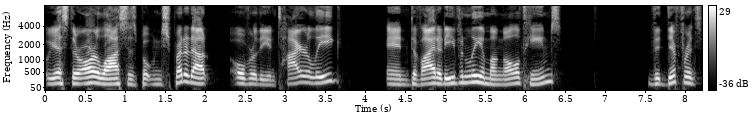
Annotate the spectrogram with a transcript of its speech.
yes, there are losses, but when you spread it out over the entire league and divide it evenly among all teams, the difference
